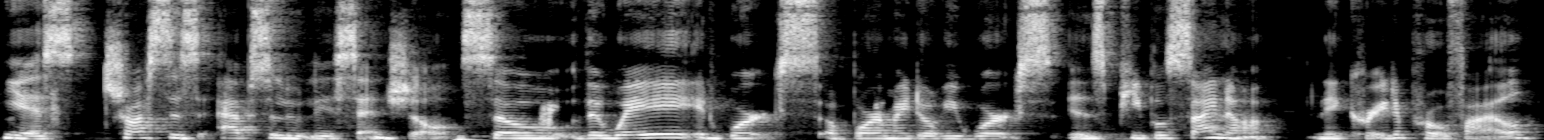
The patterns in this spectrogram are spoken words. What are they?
Yes, trust is absolutely essential. So the way it works, or Doggy works, is people sign up, they create a profile,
